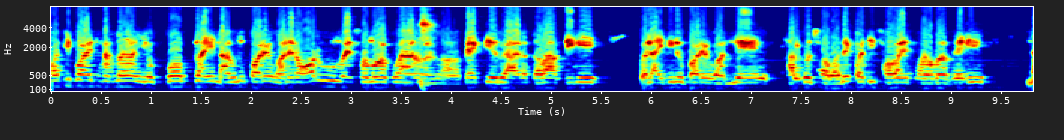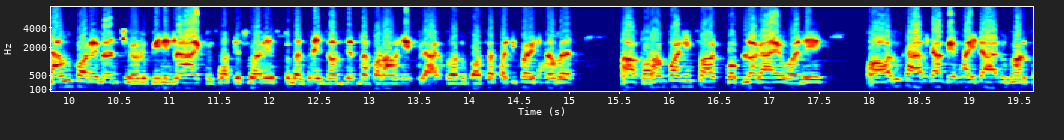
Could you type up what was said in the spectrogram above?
कतिपय ठाउँमा यो खोप चाहिँ लाउनु पर्यो भनेर अरू उमेर समूहको व्यक्तिहरू आएर दबाब दिनेको लगाइदिनु पर्यो भन्ने खालको छ भने कति छ ठाउँमा फेरि लाउनु पर्ने मान्छेहरू पनि नआएको छ त्यसो भएर यस्तोमा चाहिँ जनचेतना बढाउने कुराहरू गर्नुपर्छ कतिपय ठाउँमा भरम पनि छ खोप लगायो भने अरू खालका बेफाइदाहरू गर्छ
